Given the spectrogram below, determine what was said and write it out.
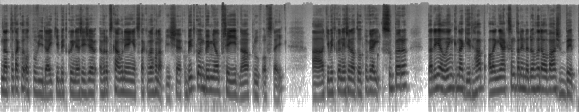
na to takhle odpovídají ti bitcoineři, že Evropská unie něco takového napíše. Jako Bitcoin by měl přejít na proof of stake. A ti bitcoineři na to odpovídají, super, tady je link na GitHub, ale nějak jsem tady nedohledal váš BIP.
